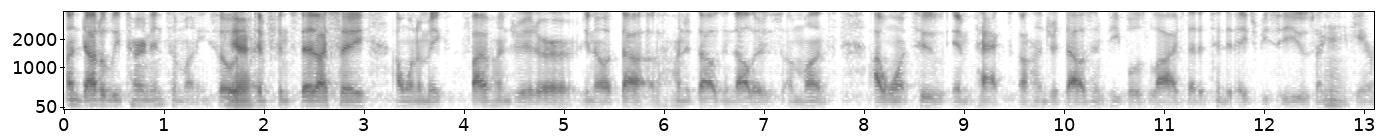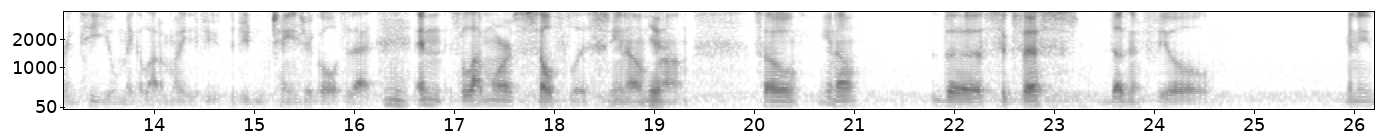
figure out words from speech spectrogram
undoubtedly turn into money. So Yeah. if, if instead I say I want to make five hundred or you know a hundred thousand dollars a month, I want to impact a hundred thousand people's lives that attended HBCUs. I can Mm. guarantee you'll make a lot of money if you if you change your goal to that. Mm. And it's a lot more selfless, you know. Yeah. Um, so you know, the success doesn't feel any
